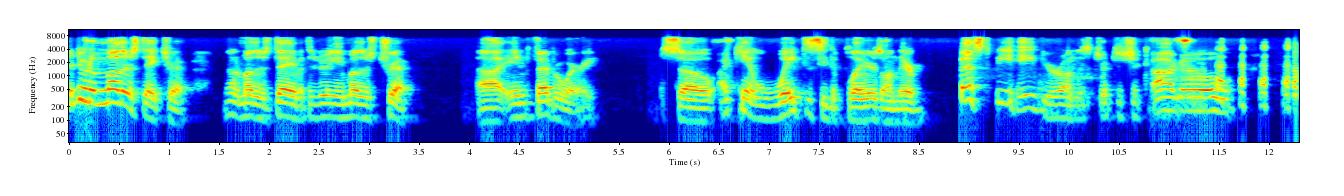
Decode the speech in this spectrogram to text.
They're doing a Mother's Day trip, not a Mother's Day, but they're doing a Mother's trip uh, in February. So I can't wait to see the players on their best behavior on this trip to Chicago.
